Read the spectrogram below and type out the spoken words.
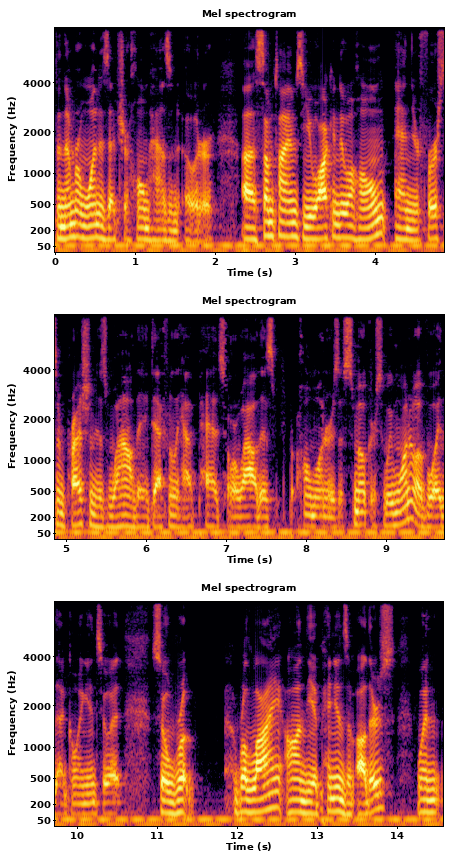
The number one is that your home has an odor. Uh, sometimes you walk into a home and your first impression is, wow, they definitely have pets, or wow, this homeowner is a smoker. So we want to avoid that going into it. So rely on the opinions of others when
